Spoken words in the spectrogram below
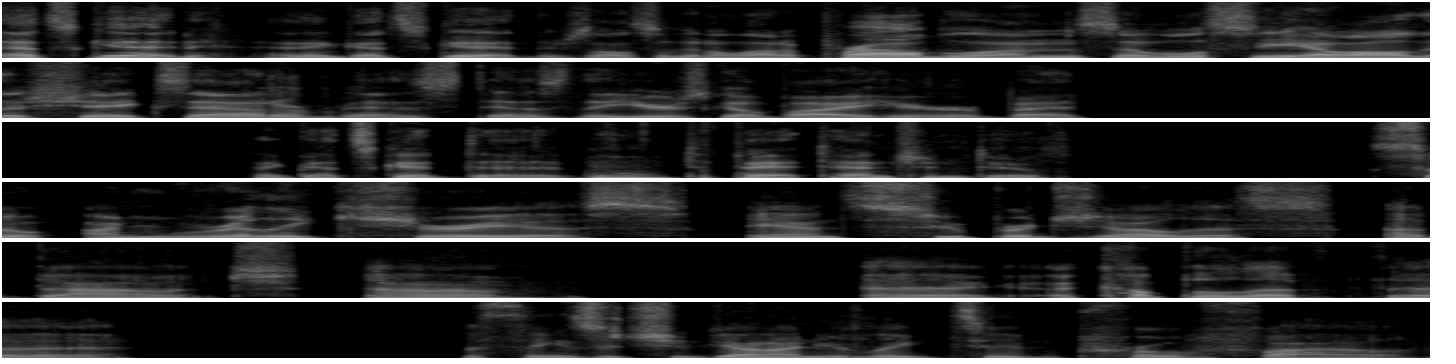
that's good. I think that's good. There's also been a lot of problems, so we'll see how all this shakes out as as the years go by here. But I think that's good to mm. to pay attention to. So I'm really curious and super jealous about um, a, a couple of the the things that you've got on your LinkedIn profile,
